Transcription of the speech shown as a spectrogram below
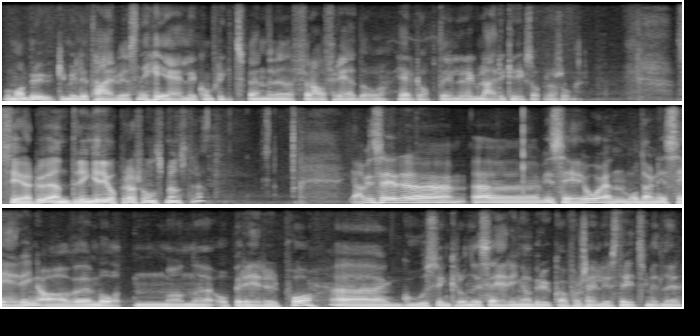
Hvor man bruker militærvesenet i hele konfliktspennere fra fred og helt opp til regulære krigsoperasjoner. Ser du endringer i operasjonsmønsteret? Ja, vi ser, uh, vi ser, jo en modernisering av måten man opererer på. God synkronisering av bruk av forskjellige stridsmidler.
